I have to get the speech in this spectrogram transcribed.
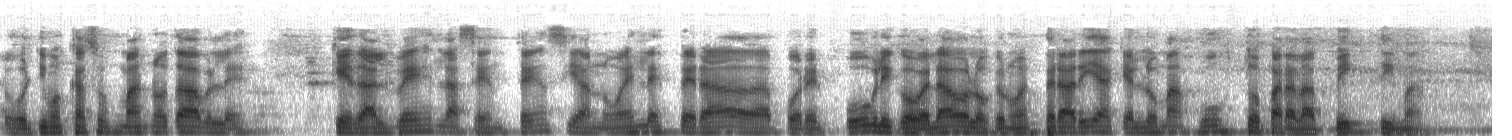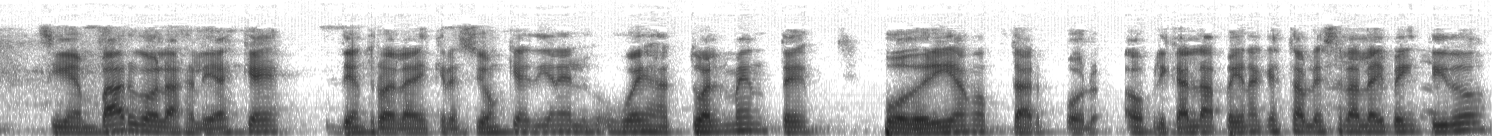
los últimos casos más notables, que tal vez la sentencia no es la esperada por el público, ¿verdad? O lo que no esperaría, que es lo más justo para las víctimas. Sin embargo, la realidad es que dentro de la discreción que tiene el juez actualmente, podrían optar por aplicar la pena que establece la ley 22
